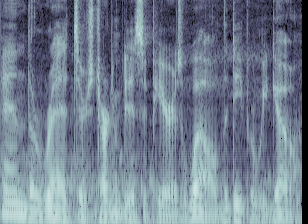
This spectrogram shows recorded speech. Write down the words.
and the reds are starting to disappear as well the deeper we go.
